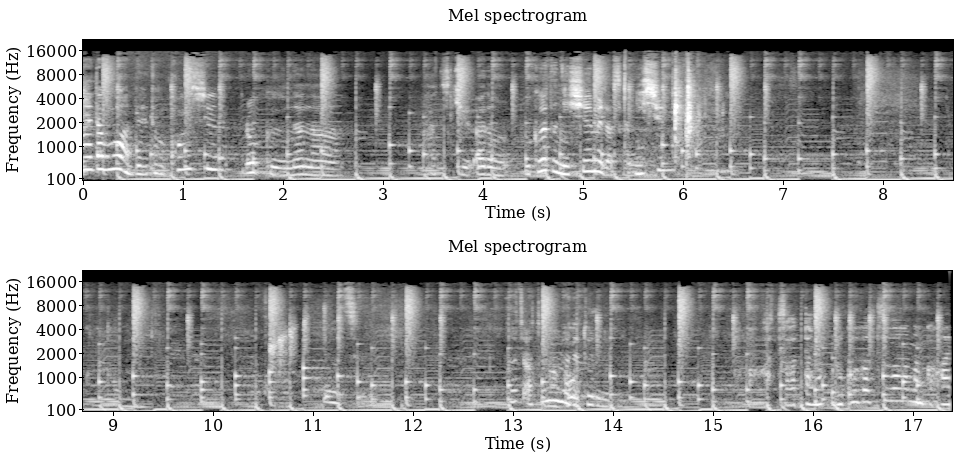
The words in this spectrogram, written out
の間5話で多分今週6789あでも6月2週目だ最後2週目5月？5月？頭まで撮るのかな？6月頭？6月はなんか入るんじゃないか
